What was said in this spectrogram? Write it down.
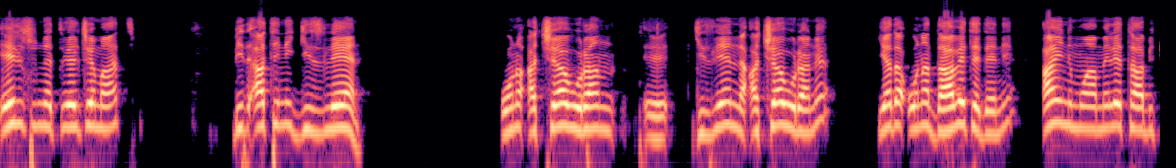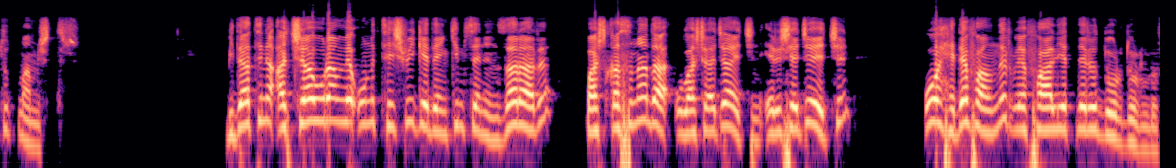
ehl sünnet vel cemaat bid'atini gizleyen onu açığa vuran e, gizleyenle açığa vuranı ya da ona davet edeni aynı muamele tabi tutmamıştır. Bidatini açığa vuran ve onu teşvik eden kimsenin zararı başkasına da ulaşacağı için, erişeceği için o hedef alınır ve faaliyetleri durdurulur.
